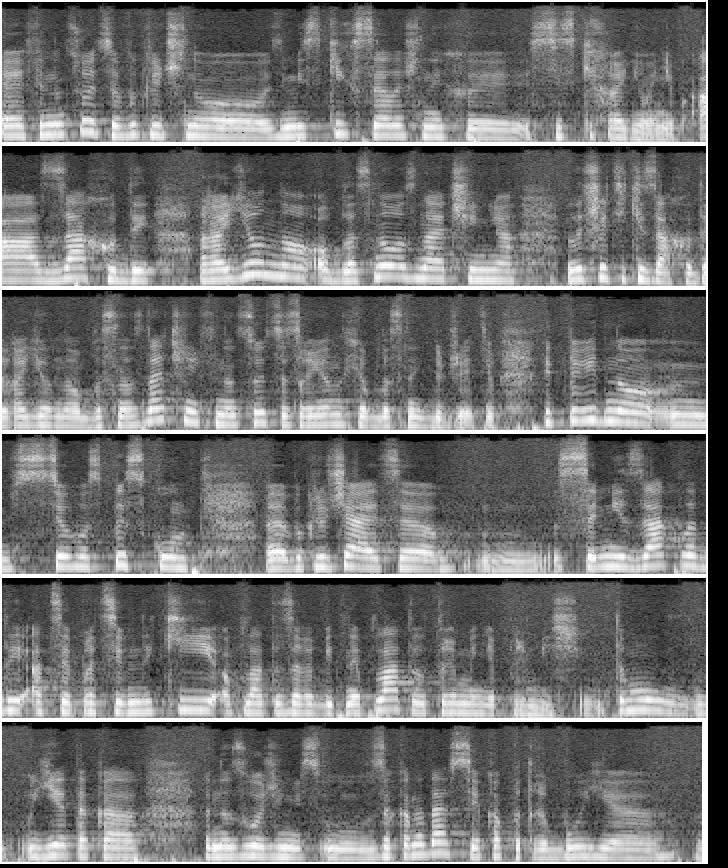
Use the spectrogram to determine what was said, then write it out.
е, фінансуються виключно з міських, селищних, е, сільських районів. А заходи районного, обласного значення, лише тільки заходи районного обласного значення фінансуються з районних і обласних бюджетів. Відповідно, з цього списку е, виключаються самі заклади, а це працівники, оплата заробітної плати, утримання приміщень. Тому є така незгодженість у законодавстві, яка потребує е,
